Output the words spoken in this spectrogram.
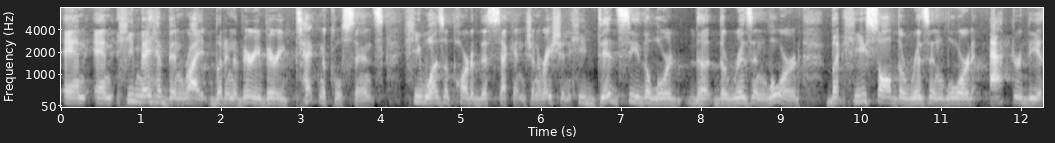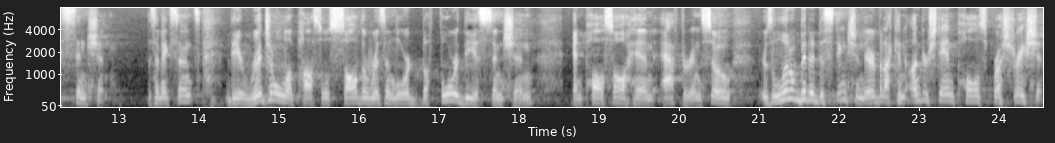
And, and he may have been right, but in a very, very technical sense, he was a part of this second generation. He did see the Lord, the, the risen Lord, but he saw the risen Lord after the ascension. Does that make sense? The original apostles saw the risen Lord before the ascension, and Paul saw him after. And so there's a little bit of distinction there, but I can understand Paul's frustration.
